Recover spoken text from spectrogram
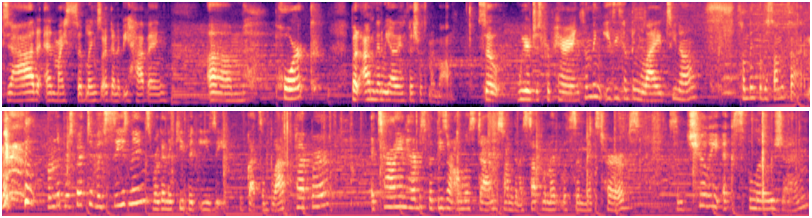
dad and my siblings are going to be having um, pork, but I'm going to be having fish with my mom. So we're just preparing something easy, something light, you know, something for the summertime. From the perspective of seasonings, we're gonna keep it easy. We've got some black pepper, Italian herbs, but these are almost done, so I'm gonna supplement with some mixed herbs, some chili explosion,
